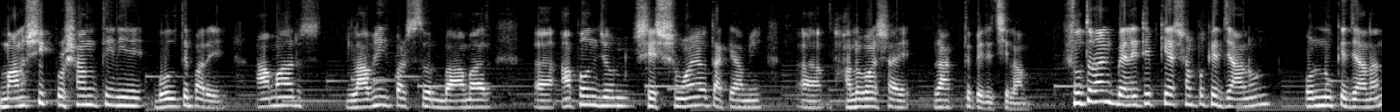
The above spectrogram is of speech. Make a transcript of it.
মানসিক প্রশান্তি নিয়ে বলতে পারে, আমার লাভিং পার্সন বা আমার আপনজন শেষ সময়েও তাকে আমি ভালোবাসায় রাখতে পেরেছিলাম। সুতরাং প্যালিটিভ কেয়ার সম্পর্কে জানুন, অন্যকে জানান,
